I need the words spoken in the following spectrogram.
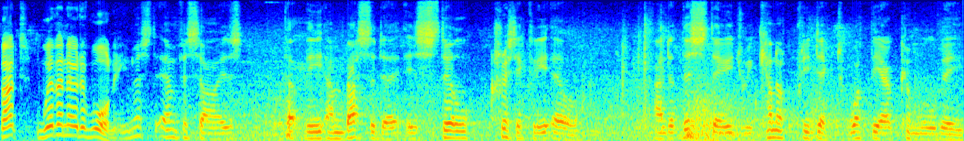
but with a note of warning. We must emphasize that the ambassador is still critically ill, and at this stage we cannot predict what the outcome will be.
